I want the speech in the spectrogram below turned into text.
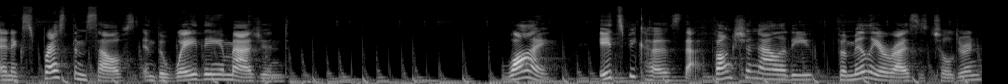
and express themselves in the way they imagined. Why? It's because that functionality familiarizes children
